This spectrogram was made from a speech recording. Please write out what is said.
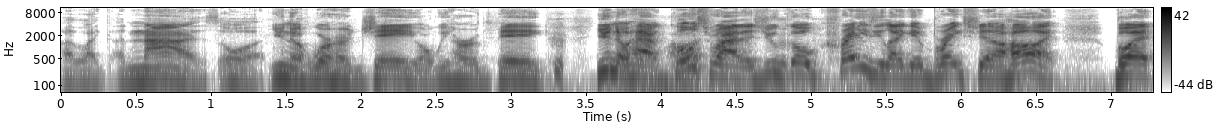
a, like a Nas or you know if we heard Jay or we heard Big you know how ghostwriters you go crazy like it breaks your heart. But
